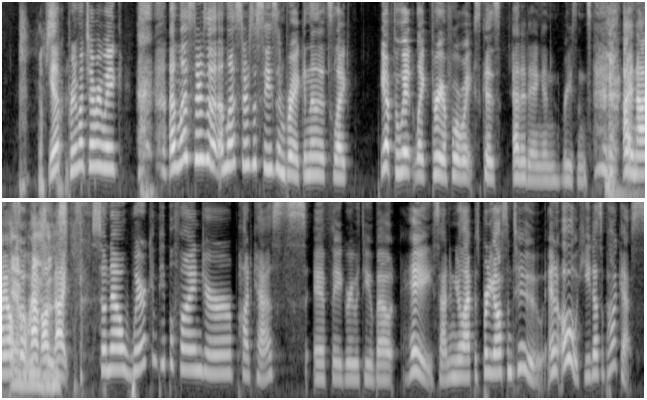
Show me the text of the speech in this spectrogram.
I'm Yep, sorry. pretty much every week. unless there's a unless there's a season break, and then it's like you have to wait like three or four weeks because editing and reasons. and I also And have a life. So now, where can people find your podcasts if they agree with you about hey, sat in your lap is pretty awesome too, and oh, he does a podcast.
